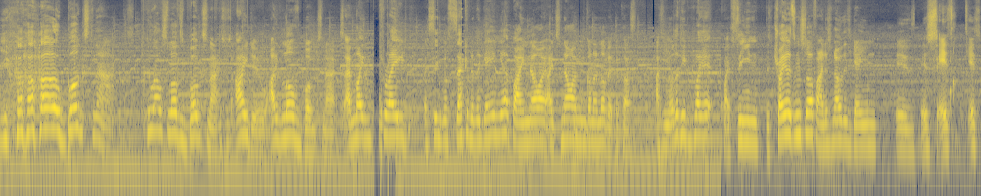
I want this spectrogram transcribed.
Yo, Bugsnax! Who else loves Bugsnax? Because I do. I love Bugsnax. I've not even played a single second of the game yet, but I know I, I know I'm gonna love it because I've seen other people play it. I've seen the trailers and stuff, and I just know this game is is is is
